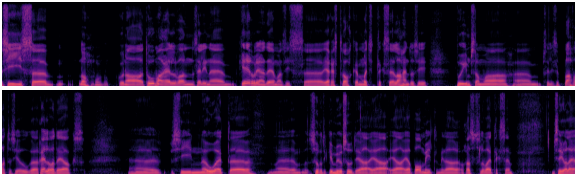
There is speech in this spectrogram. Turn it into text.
siis äh, noh, kuna tuumarelv on selline keeruline teema, siis äh, järjest rohkem otsitakse lahendusi võimsama sellise plahvatusjõuga relvade jaoks, siin uued suurtükimürsud ja, ja, ja, ja pommid, mida kasutusele võetakse, mis ei ole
